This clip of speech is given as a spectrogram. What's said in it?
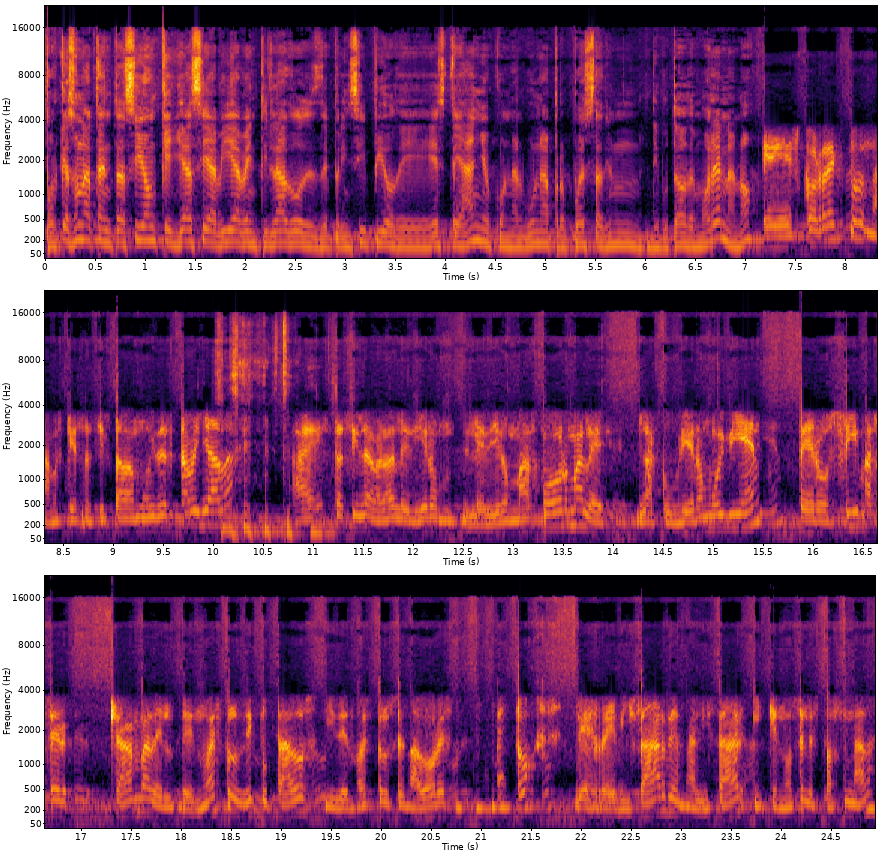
porque es una tentación que ya se había ventilado desde principio de este año con alguna propuesta de un diputado de Morena, ¿no? Es correcto, nada más que esa sí estaba muy descabellada. A esta sí la verdad le dieron le dieron más forma, le la cubrieron muy bien, pero sí va a ser chamba de, de nuestros diputados y de nuestros senadores en este momento de revisar, de analizar y que no se les pase nada.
